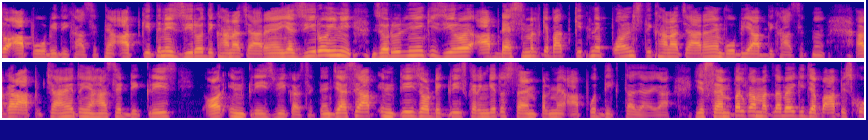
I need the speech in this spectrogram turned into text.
तो आप वो भी दिखा सकते हैं। आप कितने ज़ीरो दिखाना चाह रहे हैं या ज़ीरो ही नहीं, ज़रूरी नहीं है कि ज़ीरो है, आप डेसिमल के बाद कितने पॉइंट्स दिखाना चाह रहे हैं, वो भी भी आप दिखा सकते हैं। अगर आप चाहें तो यहाँ से डिक्रीज और इंक्रीज भी कर सकते हैं। जैसे आप इंक्रीज और डिक्रीज करेंगे तो सैंपल में आपको दिखता जाएगा। ये सैंपल का मतलब है कि जब आप इसको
